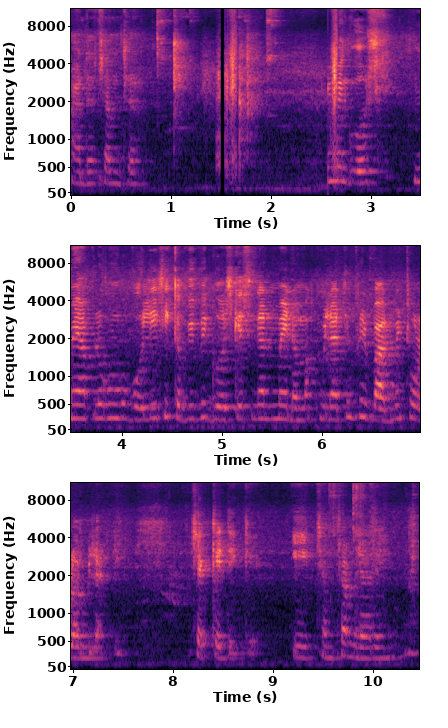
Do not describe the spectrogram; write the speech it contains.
आधा चमचा. मैं गोश्त, मैं आप लोगों को बोली थी, कभी भी गोश्त के साथ मैं नमक मिलाती हूँ, फिर बाद में थोड़ा मिलाती चक्के दे के एक चमचा मिला रही हूँ.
